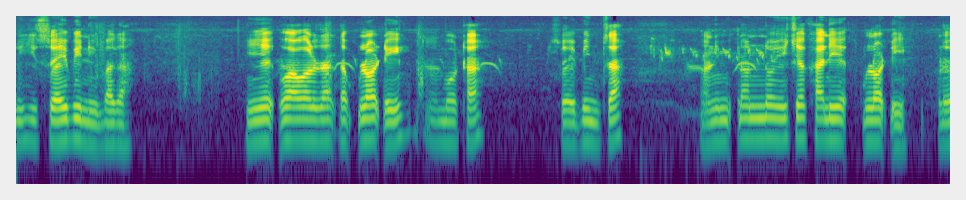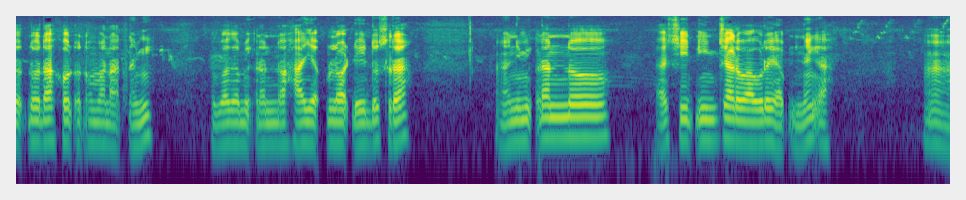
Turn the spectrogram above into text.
ही सोयाबीन आहे बघा. ही एक जाता प्लॉट आहे मोठा सोयाबीनचा. आणि मित्रांनो याच्या खाली एक प्लॉट आहे तो दाखवतो तुम्हाला आता मी बघा मित्रांनो हा एक प्लॉट आहे दुसरा आणि मित्रांनो अशी तीन चार वावरं आहे आपली नाही का हां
